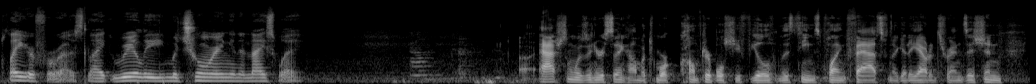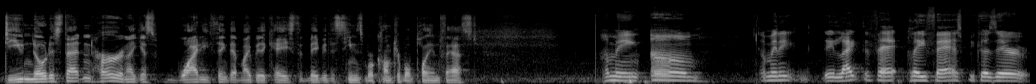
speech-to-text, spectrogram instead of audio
player for us, like really maturing in a nice way uh, Ashlyn was in here saying how much more comfortable she feels when this team's playing fast when they're getting out in transition. Do you notice that in her? And I guess why do you think that might be the case that maybe this team's more comfortable playing fast? I mean, um, I mean they, they like to fa- play fast because they're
